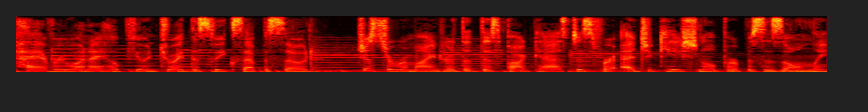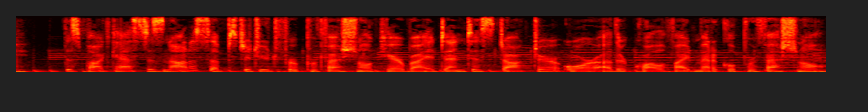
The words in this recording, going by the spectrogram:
Hi, everyone. I hope you enjoyed this week's episode. Just a reminder that this podcast is for educational purposes only. This podcast is not a substitute for professional care by a dentist, doctor, or other qualified medical professional.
